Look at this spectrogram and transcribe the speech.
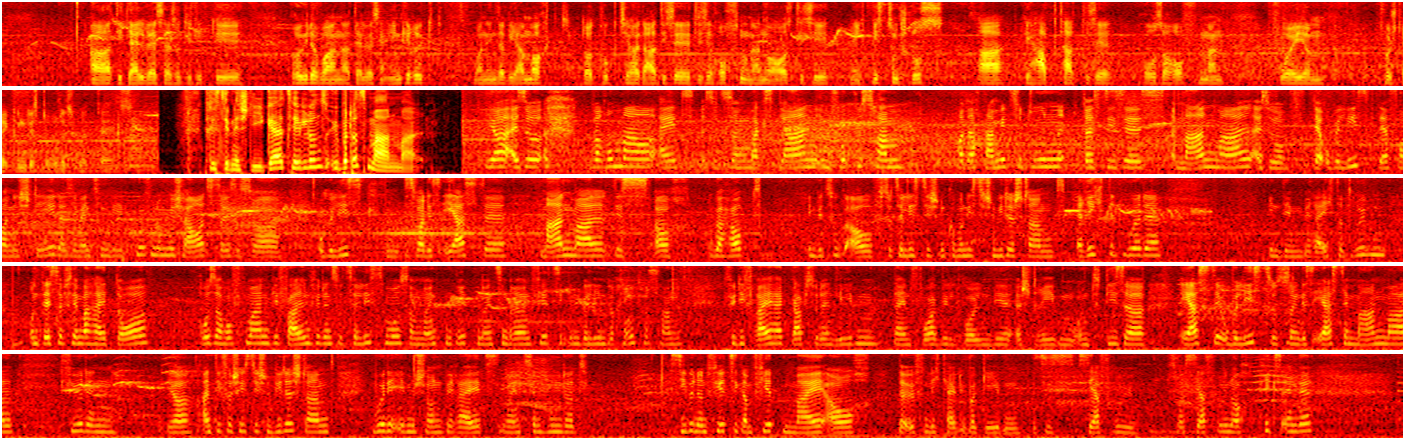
die teilweise, also die, die Brüder waren auch teilweise eingerückt, waren in der Wehrmacht. Da druckt sie halt auch diese, diese Hoffnung auch noch aus, die sie eigentlich bis zum Schluss auch gehabt hat, diese Rosa Hoffmann vor ihrem Vollstreckung des Todesurteils. Christine Steger erzählt uns über das Mahnmal. Ja, also warum wir jetzt sozusagen Max Plan im Fokus haben, hat auch damit zu tun, dass dieses Mahnmal, also der Obelisk, der vorne steht, also wenn es um die Kurven schaut, da ist es so ein Obelisk. Das war das erste Mahnmal, das auch überhaupt in Bezug auf sozialistischen, kommunistischen Widerstand errichtet wurde, in dem Bereich da drüben. Und deshalb sind wir heute da. Rosa Hoffmann, gefallen für den Sozialismus am 9.3.1943 in Berlin durch Henkershand. Für die Freiheit gabst du dein Leben, dein Vorbild wollen wir erstreben. Und dieser erste Obelisk, sozusagen das erste Mahnmal für den ja, antifaschistischen Widerstand, wurde eben schon bereits 1947 am 4. Mai auch der Öffentlichkeit übergeben. Das ist sehr früh. Das war sehr früh nach Kriegsende.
